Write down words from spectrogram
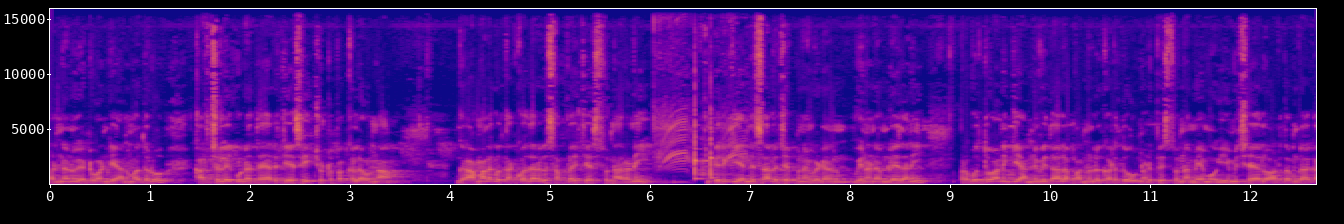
బండను ఎటువంటి అనుమతులు ఖర్చు లేకుండా తయారు చేసి చుట్టుపక్కల ఉన్న గ్రామాలకు తక్కువ ధరకు సప్లై చేస్తున్నారని వీరికి ఎన్నిసార్లు చెప్పినా వినడం వినడం లేదని ప్రభుత్వానికి అన్ని విధాల పన్నులు కడుతూ నడిపిస్తున్న మేము ఏమి చేయాలో అర్థం కాక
